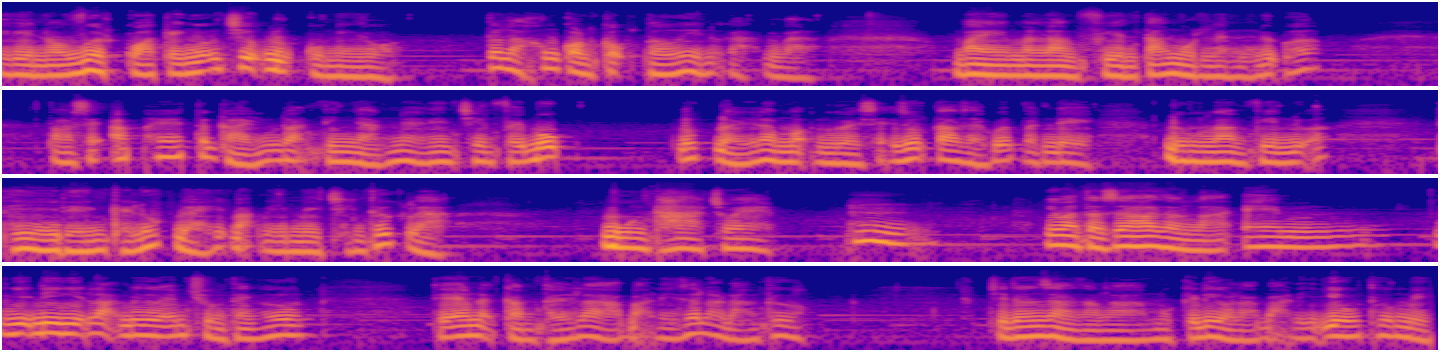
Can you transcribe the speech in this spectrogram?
Bởi vì nó vượt qua cái ngưỡng chịu đựng của mình rồi. Tức là không còn cậu tới gì nữa cả. Mình bảo mày mà làm phiền tao một lần nữa, tao sẽ up hết tất cả những đoạn tin nhắn này lên trên facebook. Lúc đấy là mọi người sẽ giúp tao giải quyết vấn đề. Đừng làm phiền nữa thì đến cái lúc đấy bạn ấy mới chính thức là buông tha cho em Ừ. nhưng mà thật ra rằng là em nghĩ đi nghĩ lại bây giờ em trưởng thành hơn thì em lại cảm thấy là bạn ấy rất là đáng thương chỉ đơn giản rằng là một cái điều là bạn ấy yêu thương mình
